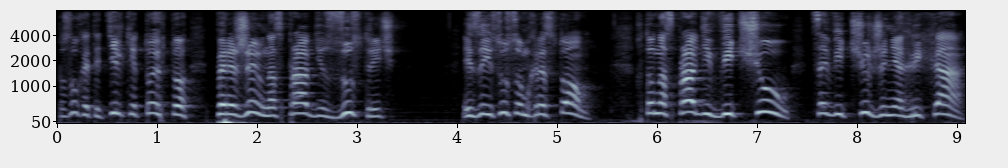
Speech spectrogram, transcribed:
Послухайте, тільки той, хто пережив насправді зустріч із Ісусом Христом, хто насправді відчув це відчудження гріха,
